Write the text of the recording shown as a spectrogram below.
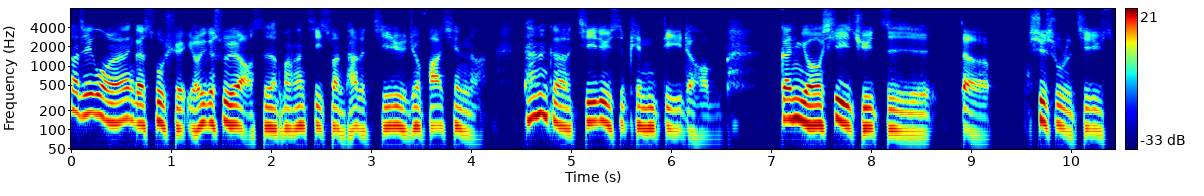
那结果呢？那个数学有一个数学老师帮他计算他的几率，就发现了他那个几率是偏低的哦，跟游戏局子的。叙述的几率是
